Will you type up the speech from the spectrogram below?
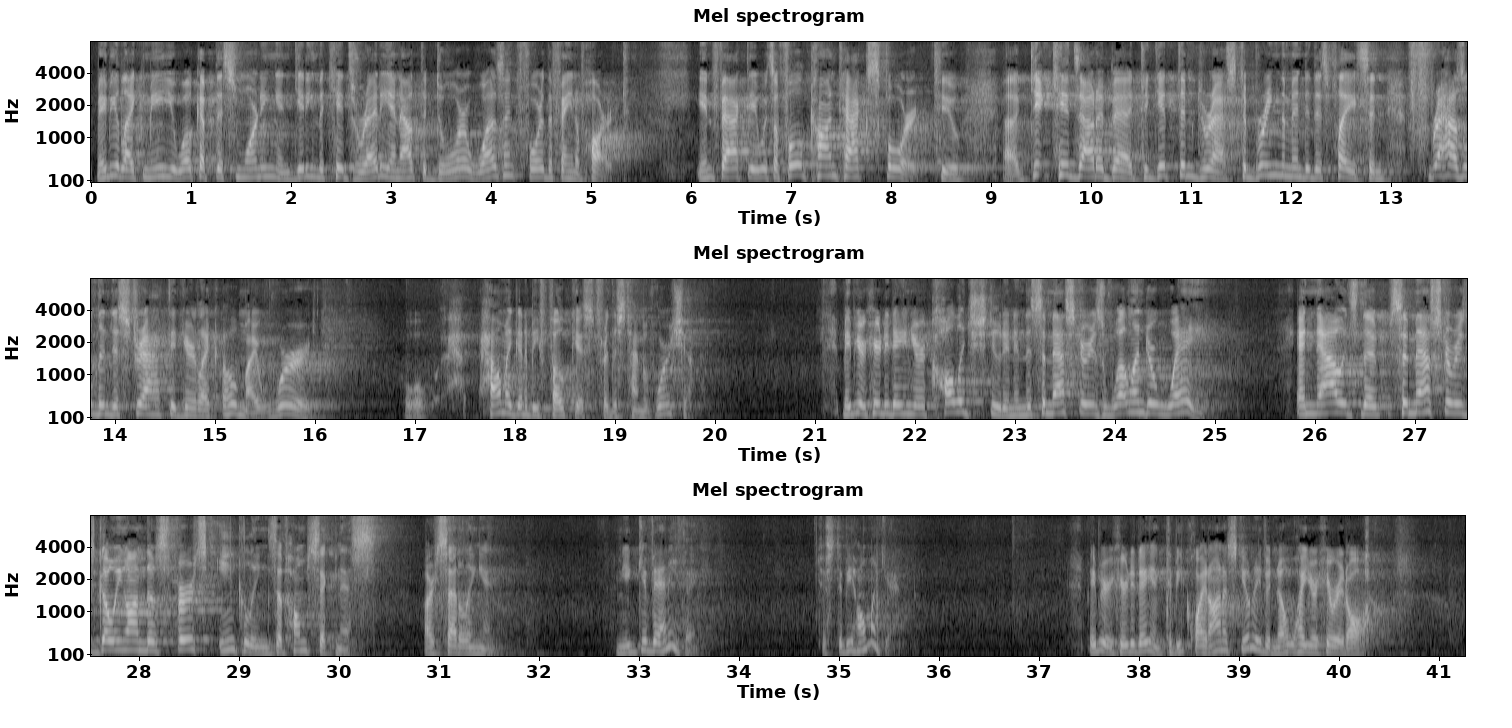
Maybe, like me, you woke up this morning and getting the kids ready and out the door wasn't for the faint of heart. In fact, it was a full contact sport to uh, get kids out of bed, to get them dressed, to bring them into this place. And frazzled and distracted, you're like, oh my word, how am I going to be focused for this time of worship? Maybe you're here today and you're a college student and the semester is well underway. And now, as the semester is going on, those first inklings of homesickness are settling in. And you'd give anything just to be home again. Maybe you're here today, and to be quite honest, you don't even know why you're here at all.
